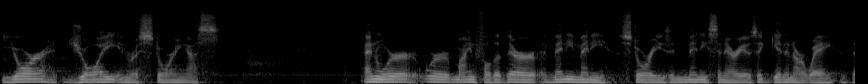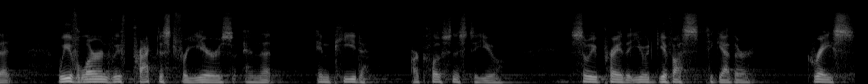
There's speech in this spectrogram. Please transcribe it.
your joy in restoring us. And we're, we're mindful that there are many, many stories and many scenarios that get in our way that we've learned, we've practiced for years, and that impede our closeness to you. So we pray that you would give us together grace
